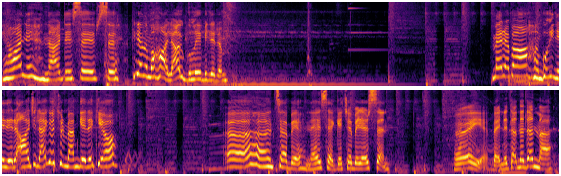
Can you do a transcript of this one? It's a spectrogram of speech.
Yani neredeyse hepsi. Planımı hala uygulayabilirim. Merhaba, bu iğneleri acilen götürmem gerekiyor. Ee, tabii, neyse geçebilirsin. Hey, beni tanıdın mı?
